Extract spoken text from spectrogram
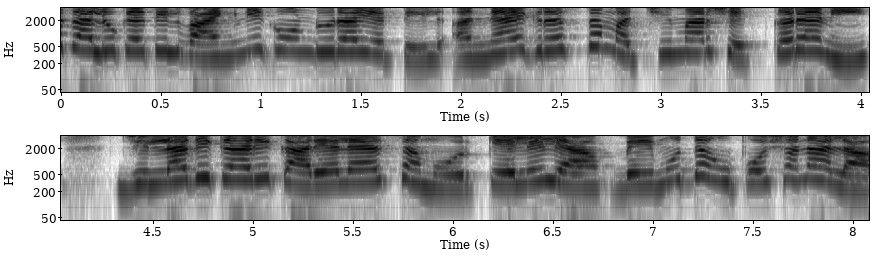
तालुक्यातील वांगणी कोंडुरा येथील अन्यायग्रस्त मच्छीमार शेतकऱ्यांनी जिल्हाधिकारी कार्यालयासमोर केलेल्या बेमुद्द उपोषणाला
